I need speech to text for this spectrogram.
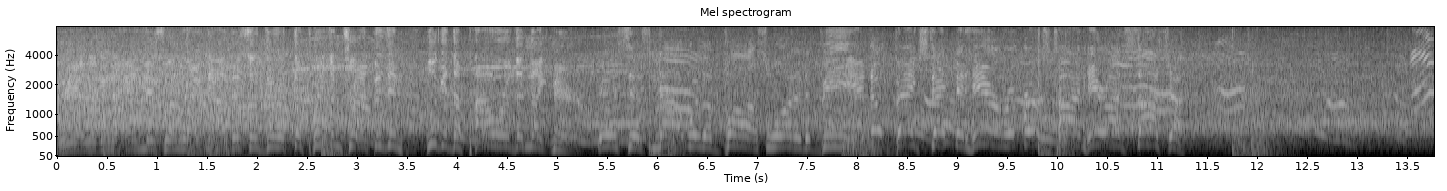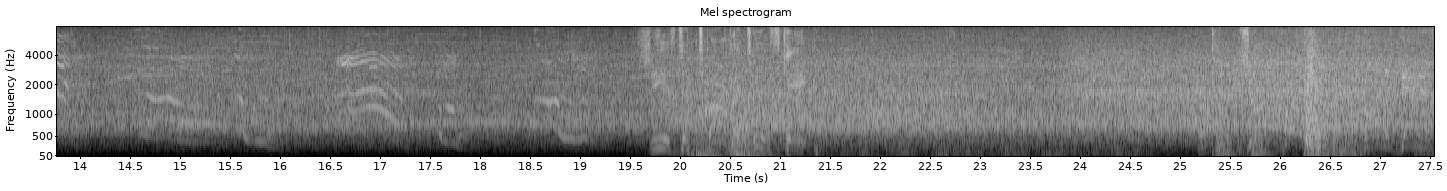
Rhea looking to end this one right now. This will do it. The prism trap is in. Look at the power of the nightmare. This is not where the boss wanted to be. And no bank statement here. Reverse time here on Sasha. She is determined to escape. Call it Dennis.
